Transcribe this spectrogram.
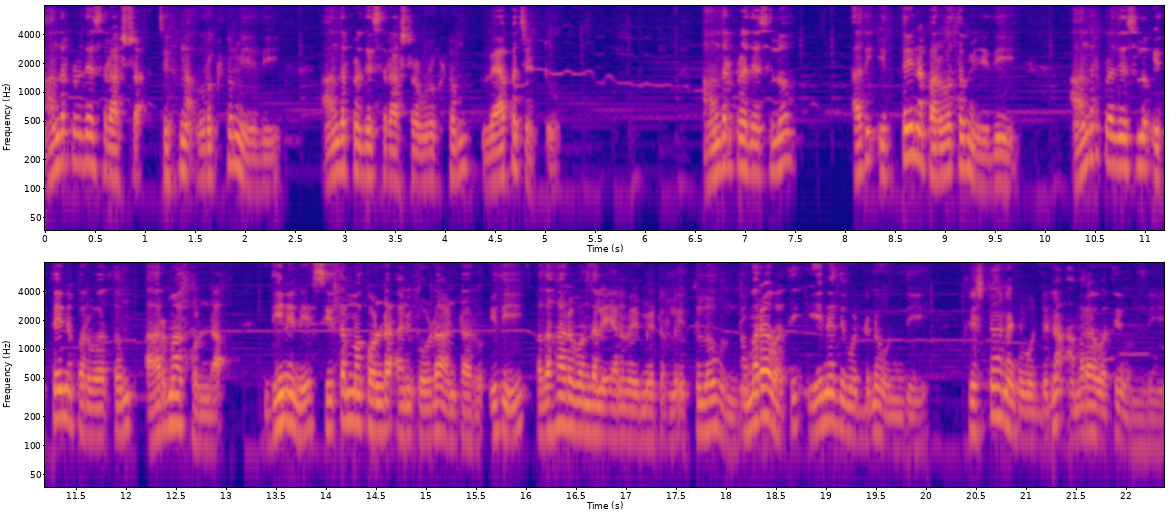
ఆంధ్రప్రదేశ్ రాష్ట్ర చిహ్న వృక్షం ఏది? ఆంధ్రప్రదేశ్ రాష్ట్ర వృక్షం వేప చెట్టు. ఆంధ్రప్రదేశ్లో అది ఎత్తైన పర్వతం ఏది? ఆంధ్రప్రదేశ్లో ఎత్తైన పర్వతం ఆర్మాకొండ. దీనిని సీతమ్మ కొండ అని కూడా అంటారు. ఇది పదహారు వందల ఎనభై మీటర్ల ఎత్తులో ఉంది. అమరావతి ఏ నది ఒడ్డున ఉంది? కృష్ణా నది ఒడ్డున అమరావతి ఉంది.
